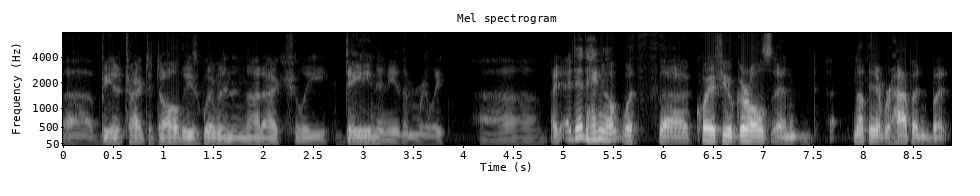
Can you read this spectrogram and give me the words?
uh, being attracted to all these women and not actually dating any of them really. Uh, I, I did hang out with uh, quite a few girls, and nothing ever happened. But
